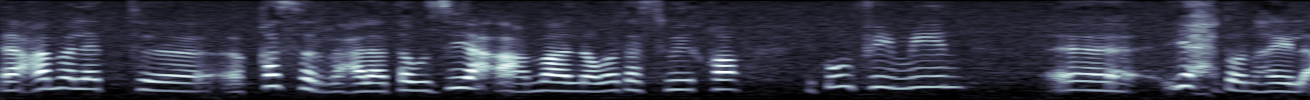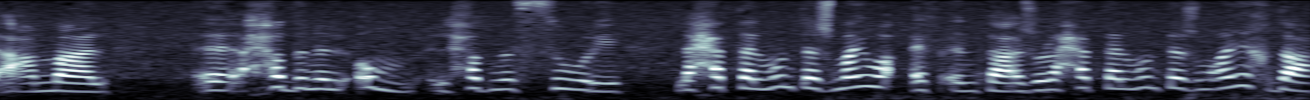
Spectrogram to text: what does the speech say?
آه، عملت آه، قصر على توزيع أعمالنا وتسويقها يكون في مين آه، يحضن هي الأعمال حضن الأم الحضن السوري. لحتى المنتج ما يوقف إنتاجه لحتى المنتج ما يخضع.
